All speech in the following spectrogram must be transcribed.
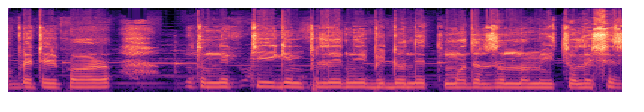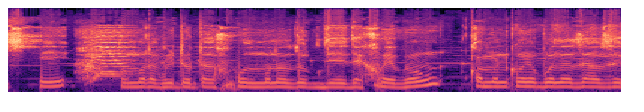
আপডেটের পর, নতুন একটি গেম প্লে নিয়ে ভিডিও নিয়ে তোমাদের জন্য আমি চলে এসেছি। তোমরা ভিডিওটা ফুল মনোযোগ দিয়ে দেখো এবং কমেন্ট করে বলে দাও যে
